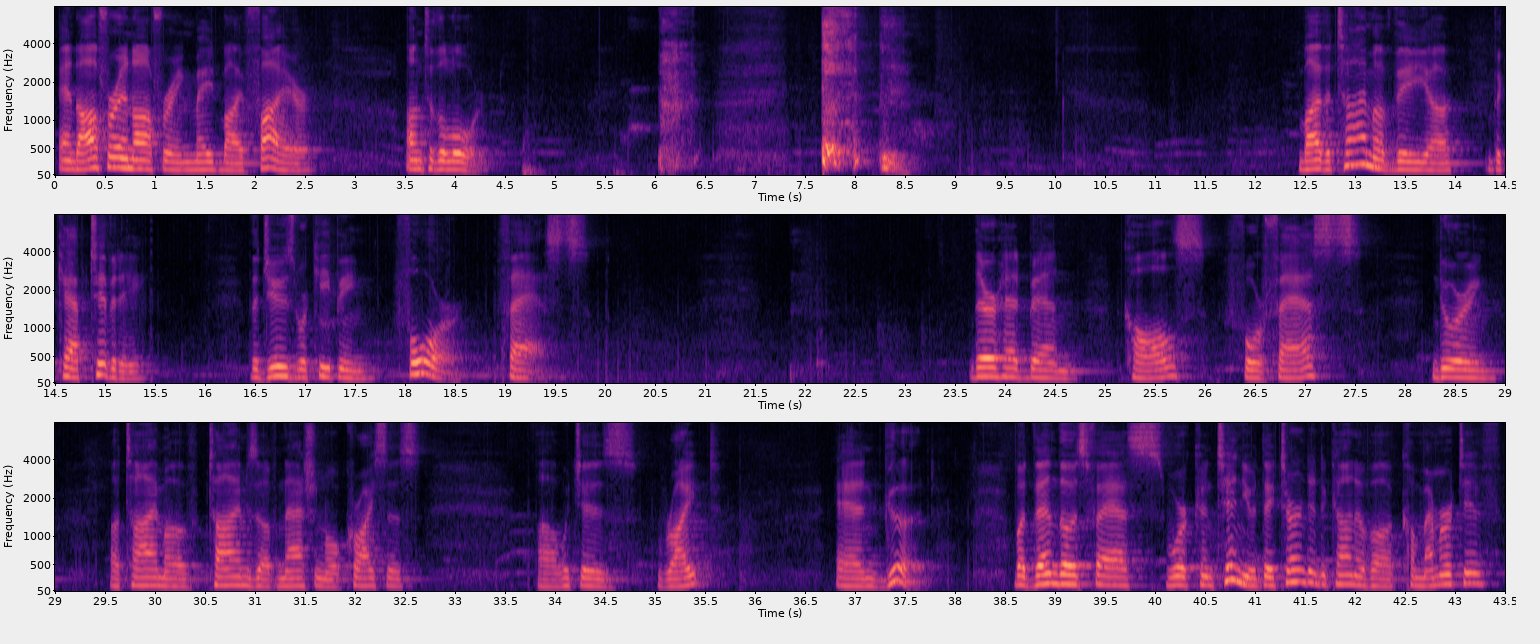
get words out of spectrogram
and offer an offering made by fire unto the Lord. By the time of the, uh, the captivity, the Jews were keeping four fasts. There had been calls for fasts during a time of times of national crisis, uh, which is right and good. But then those fasts were continued. They turned into kind of a commemorative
